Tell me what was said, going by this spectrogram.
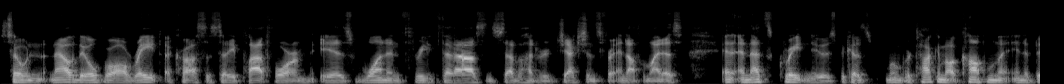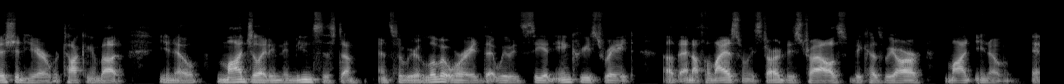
So now the overall rate across the study platform is one in 3,700 injections for endophthalmitis. And, and that's great news because when we're talking about complement inhibition here, we're talking about, you know, modulating the immune system. And so we were a little bit worried that we would see an increased rate of endophthalmitis when we started these trials because we are, you know, uh,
